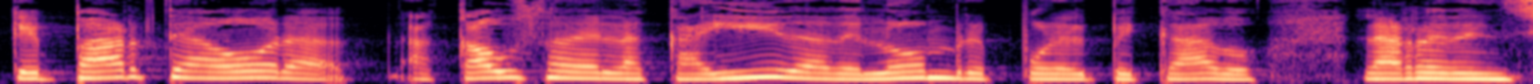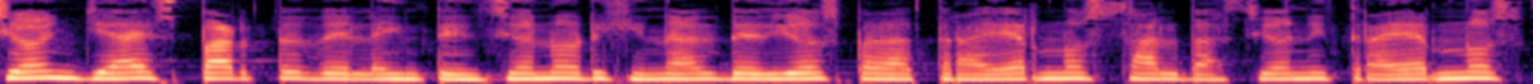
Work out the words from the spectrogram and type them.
que parte ahora a causa de la caída del hombre por el pecado, la redención ya es parte de la intención original de Dios para traernos salvación y traernos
